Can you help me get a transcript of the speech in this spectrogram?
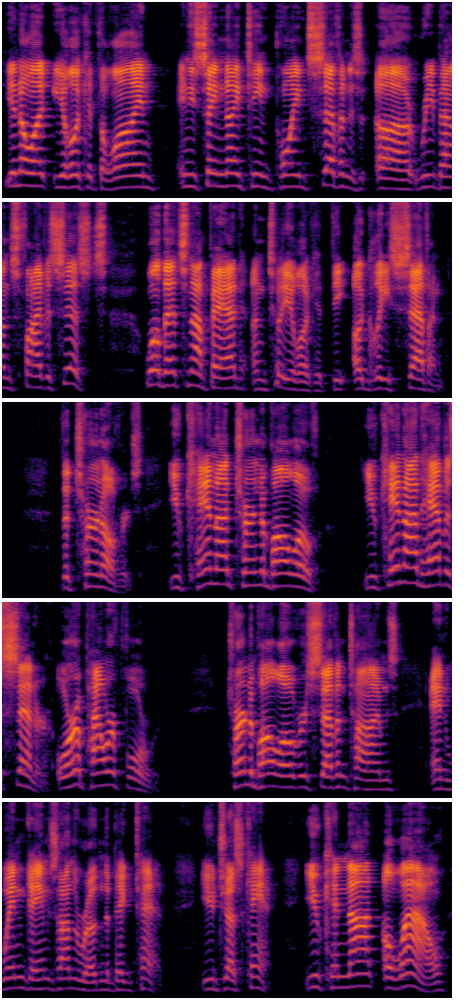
you know what? You look at the line and you say 19 points, seven uh, rebounds, five assists. Well, that's not bad until you look at the ugly seven, the turnovers. You cannot turn the ball over. You cannot have a center or a power forward turn the ball over seven times and win games on the road in the Big Ten. You just can't. You cannot allow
